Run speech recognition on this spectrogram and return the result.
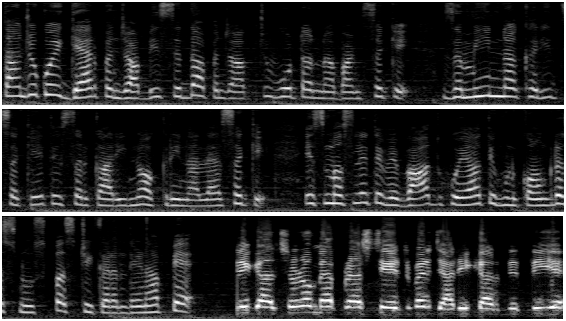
ਤਾਂ ਜੋ ਕੋਈ ਗੈਰ ਪੰਜਾਬੀ ਸਿੱਧਾ ਪੰਜਾਬ 'ਚ ਵੋਟਰ ਨਾ ਬਣ ਸਕੇ, ਜ਼ਮੀਨ ਨਾ ਖਰੀਦ ਸਕੇ ਤੇ ਸਰਕਾਰੀ ਨੌਕਰੀ ਨਾ ਲੈ ਸਕੇ। ਇਸ ਮਸਲੇ ਤੇ ਵਿਵਾਦ ਹੋਇਆ ਤੇ ਹੁਣ ਕਾਂਗਰਸ ਨੂੰ ਸਪਸ਼ਟੀਕਰਨ ਦੇਣਾ ਪਿਆ ਮੇਰੀ ਗੱਲ ਸੁਣੋ, ਮੈਂ ਪ੍ਰੈਸ ਸਟੇਟਮੈਂਟ ਜਾਰੀ ਕਰ ਦਿੱਤੀ ਹੈ।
